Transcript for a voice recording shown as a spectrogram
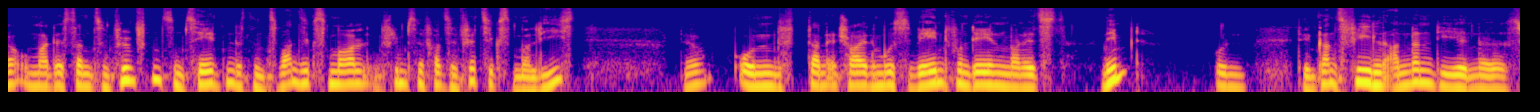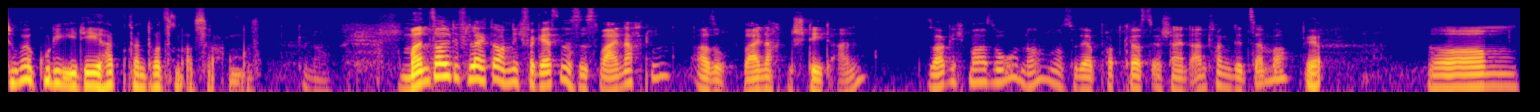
Ja, und man das dann zum fünften, zum zehnten, zum zwanzigsten Mal, im schlimmsten Fall zum vierzigsten Mal liest. Ja, und dann entscheiden muss, wen von denen man jetzt nimmt und den ganz vielen anderen, die eine super gute Idee hatten, dann trotzdem absagen muss. Genau. Man sollte vielleicht auch nicht vergessen, es ist Weihnachten. Also Weihnachten steht an, sage ich mal so. Ne? Also der Podcast erscheint Anfang Dezember. Ja. Ähm,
